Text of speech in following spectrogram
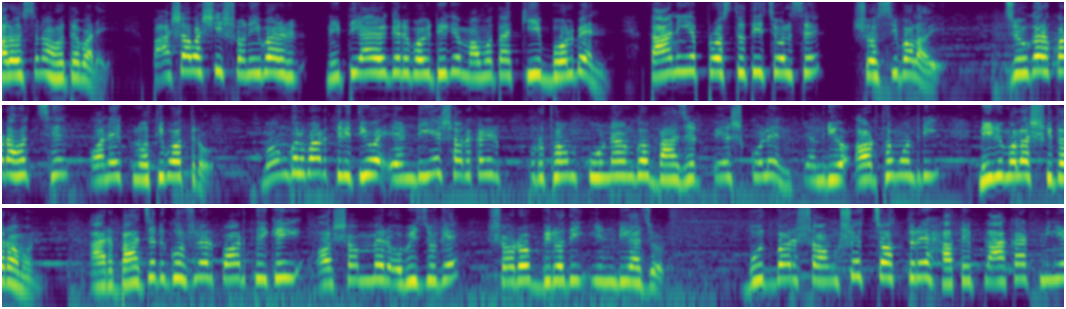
আলোচনা হতে পারে। পাশাপাশি শনিবার নীতি আয়োগের বৈঠকে মমতা কি বলবেন তা নিয়ে প্রস্তুতি চলছে সচিবালয়ে। জোগাড় করা হচ্ছে অনেক নথিপত্র। মঙ্গলবার তৃতীয় এনডিএ সরকারের প্রথম পূর্ণাঙ্গ বাজেট পেশ করলেন কেন্দ্রীয় অর্থমন্ত্রী নির্মলা সীতারমণ আর বাজেট ঘোষণার পর থেকেই অসাম্যের অভিযোগে সরব বিরোধী ইন্ডিয়া জোট। বুধবার সংসদ চত্বরে হাতে প্লাকার্ড নিয়ে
